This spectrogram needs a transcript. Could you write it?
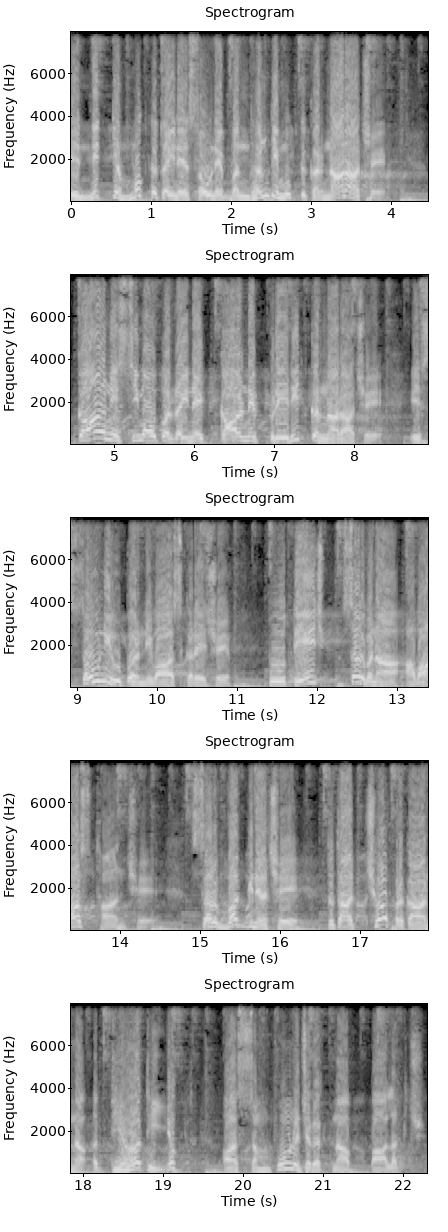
એ નિત્ય મુક્ત થઈને સૌને બંધનથી મુક્ત કરનારા છે. કાળની સીમા ઉપર રહીને કાળને પ્રેરિત કરનારા છે. એ સૌની ઉપર નિવાસ કરે છે. પોતે જ સર્વના આવાસ સ્થાન છે. સર્વજ્ઞ છે તથા છ પ્રકારના અધ્યાથી યુક્ત આ સંપૂર્ણ જગતના પાલક છે.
